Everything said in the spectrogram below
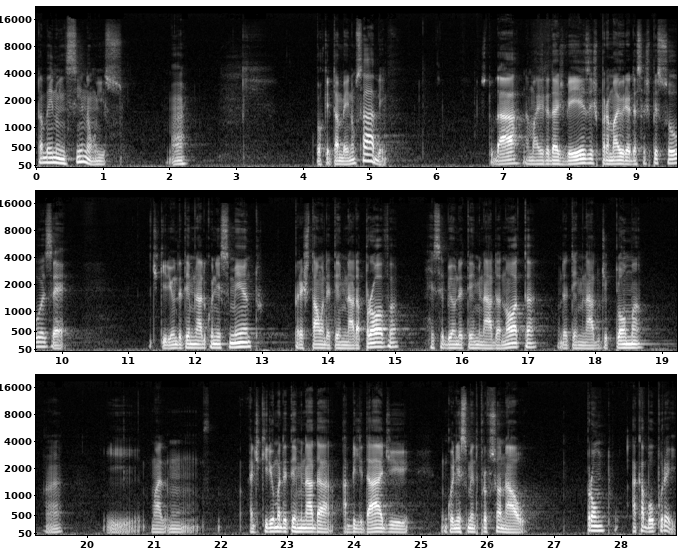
também não ensinam isso. Né? Porque também não sabem. Estudar, na maioria das vezes, para a maioria dessas pessoas, é adquirir um determinado conhecimento, prestar uma determinada prova, receber uma determinada nota, um determinado diploma, né? e uma, um, adquirir uma determinada habilidade, um conhecimento profissional. Pronto, acabou por aí.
